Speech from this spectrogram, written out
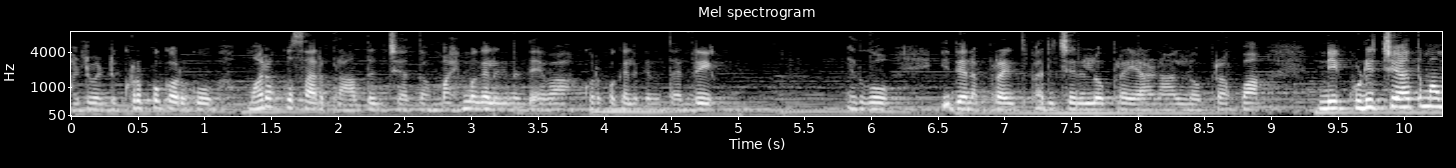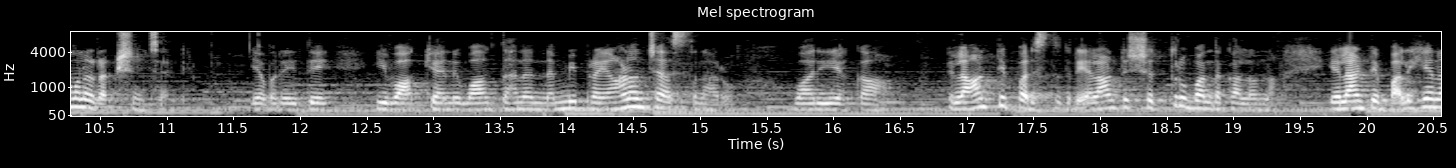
అటువంటి కృప కొరకు మరొకసారి ప్రార్థన చేద్దాం. మహిమ కలిగిన దేవా కృప కలిగిన తండ్రి ఇదిగో ఇదైనా ప్ర పరిచర్యలో ప్రయాణాల్లో ప్రభా నీ కుడి చేత మమ్మల్ని రక్షించండి. ఎవరైతే ఈ వాక్యాన్ని వాగ్దానాన్ని నమ్మి ప్రయాణం చేస్తున్నారో వారి యొక్క ఎలాంటి పరిస్థితులు ఎలాంటి శత్రు బంధకాలు ఉన్నా ఎలాంటి బలహీన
